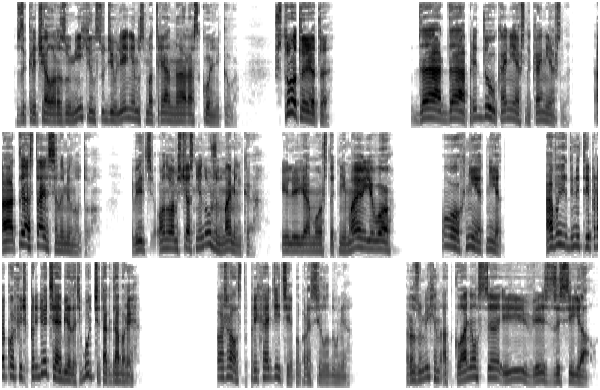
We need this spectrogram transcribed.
— закричал Разумихин с удивлением, смотря на Раскольникова. «Что ты это?» «Да, да, приду, конечно, конечно. А ты останься на минуту. Ведь он вам сейчас не нужен, маменька? Или я, может, отнимаю его?» «Ох, нет, нет. А вы, Дмитрий Прокофьевич, придете обедать, будьте так добры». «Пожалуйста, приходите», — попросила Дуня. Разумихин откланялся и весь засиял.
